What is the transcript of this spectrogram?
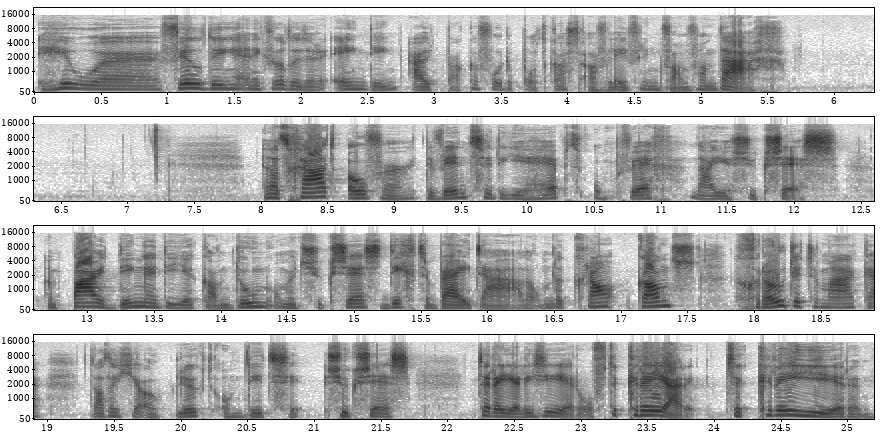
heel uh, veel dingen. En ik wilde er één ding uitpakken voor de podcastaflevering van vandaag. En dat gaat over de wensen die je hebt op weg naar je succes. Een paar dingen die je kan doen om het succes dichterbij te halen. Om de kans groter te maken dat het je ook lukt om dit succes te realiseren of te, crea te creëren,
